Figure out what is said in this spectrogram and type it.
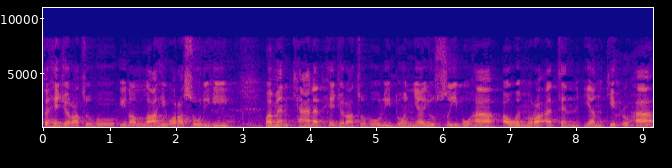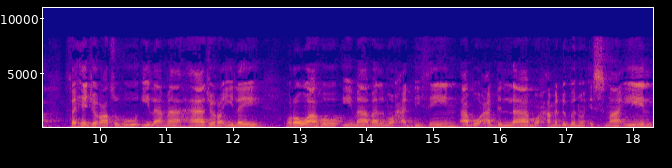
فهجرته إلى الله ورسوله. ومن كانت هجرته لدنيا يصيبها أو امرأة ينكحها فهجرته إلى ما هاجر إليه. رواه إمام المحدثين أبو عبد الله محمد بن إسماعيل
